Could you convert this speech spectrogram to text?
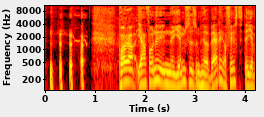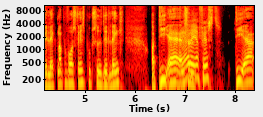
Prøv at høre, jeg har fundet en øh, hjemmeside, som hedder Hverdag og Fest. Jeg vil lægge den op på vores Facebook-side, det er et link. Og de er Hvad altså... er det, er fest? De er,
